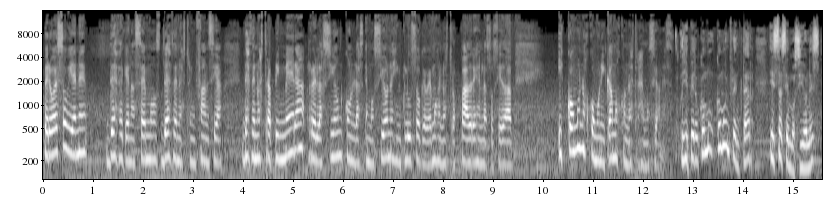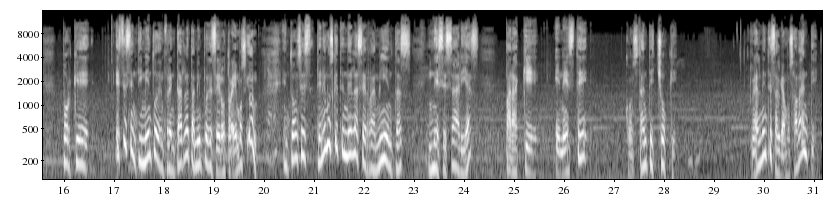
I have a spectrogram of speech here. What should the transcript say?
pero eso viene desde que nacemos, desde nuestra infancia, desde nuestra primera relación con las emociones, incluso que vemos en nuestros padres, en la sociedad, y cómo nos comunicamos con nuestras emociones. Oye, pero ¿cómo, cómo enfrentar estas emociones? Porque este sentimiento de enfrentarla también puede ser otra emoción. Entonces, tenemos que tener las herramientas necesarias para que en este constante choque realmente salgamos avante.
